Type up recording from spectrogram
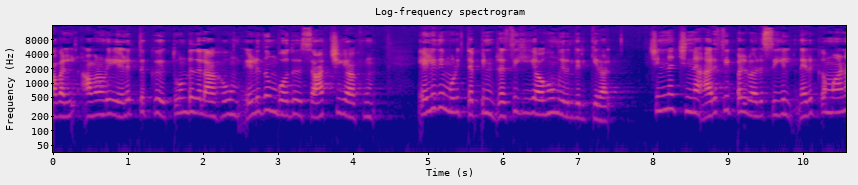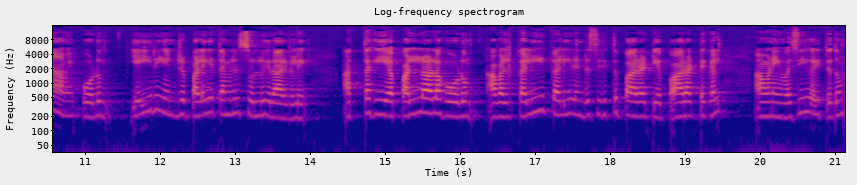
அவள் அவனுடைய எழுத்துக்கு தூண்டுதலாகவும் எழுதும்போது சாட்சியாகவும் எழுதி முடித்த பின் ரசிகையாகவும் இருந்திருக்கிறாள். சின்ன சின்ன அரிசிப்பல் வரிசையில் நெருக்கமான அமைப்போடும் எயிறு என்று பழைய தமிழில் சொல்லுகிறார்களே. அத்தகைய பல்லழகோடும் அவள் களீர் களீர் என்று சிரித்து பாராட்டிய பாராட்டுகள் அவனை வசீகரித்ததும்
